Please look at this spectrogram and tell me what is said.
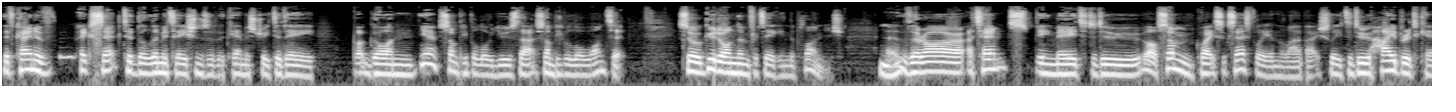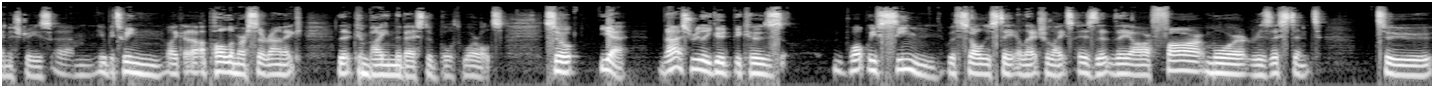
they've kind of accepted the limitations of the chemistry today but gone, yeah, some people will use that, some people will want it. So good on them for taking the plunge. Mm. Uh, there are attempts being made to do, well, some quite successfully in the lab actually, to do hybrid chemistries um, between like a, a polymer ceramic that combine the best of both worlds. So, yeah, that's really good because what we've seen with solid state electrolytes is that they are far more resistant to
